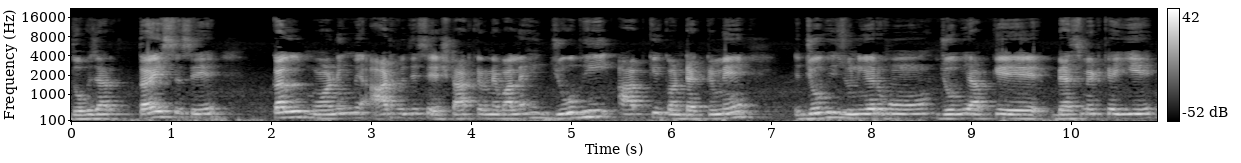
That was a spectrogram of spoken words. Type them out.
2023 से कल मॉर्निंग में आठ बजे से स्टार्ट करने वाले हैं। जो भी आपके कॉन्टैक्ट में जो भी जूनियर हो, जो भी आपके बैचमेट कहिए,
